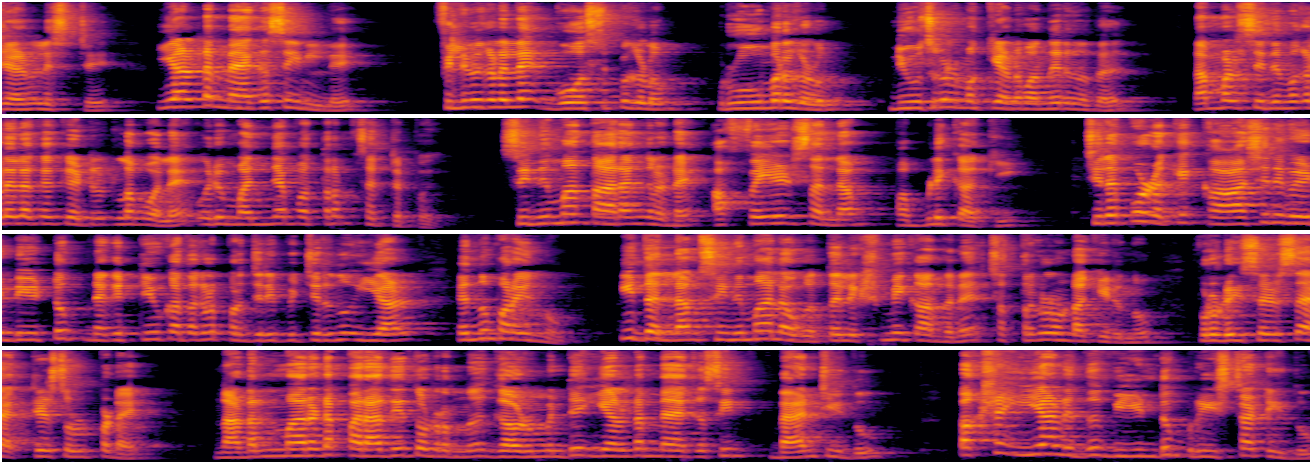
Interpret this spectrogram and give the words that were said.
ജേർണലിസ്റ്റ് ഇയാളുടെ മാഗസീനിലെ ഫിലിമുകളിലെ ഗോസിപ്പുകളും റൂമറുകളും ന്യൂസുകളും ഒക്കെയാണ് വന്നിരുന്നത്. നമ്മൾ സിനിമകളിലൊക്കെ കേട്ടിട്ടുള്ള പോലെ ഒരു മഞ്ഞപത്രം സെറ്റപ്പ്. സിനിമാ താരങ്ങളുടെ അഫയേഴ്സ് എല്ലാം പബ്ലിക്കാക്കി ചിലപ്പോഴൊക്കെ കാശിന് വേണ്ടിയിട്ടും നെഗറ്റീവ് കഥകൾ പ്രചരിപ്പിച്ചിരുന്നു ഇയാൾ എന്നും പറയുന്നു. ഇതെല്ലാം സിനിമാ ലോകത്ത് ലക്ഷ്മികാന്തിന് ശത്രുക്കൾ ഉണ്ടാക്കിയിരുന്നു. പ്രൊഡ്യൂസേഴ്സ് ആക്ടേഴ്സ് ഉൾപ്പെടെ നടന്മാരുടെ പരാതിയെ തുടർന്ന് ഗവൺമെന്റ് ഇയാളുടെ മാഗസിൻ ബാൻ ചെയ്തു. പക്ഷേ ഇയാൾ ഇത് വീണ്ടും റീസ്റ്റാർട്ട് ചെയ്തു.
